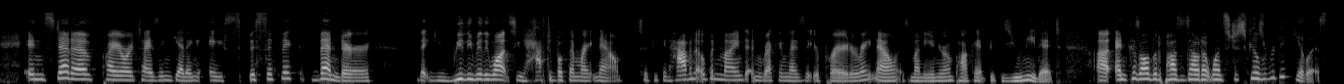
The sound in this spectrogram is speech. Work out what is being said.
instead of prioritizing getting a specific vendor that you really, really want. So you have to book them right now. So if you can have an open mind and recognize that your priority right now is money in your own pocket because you need it, uh, and because all the deposits out at once just feels ridiculous,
